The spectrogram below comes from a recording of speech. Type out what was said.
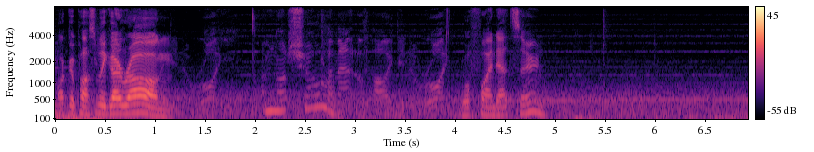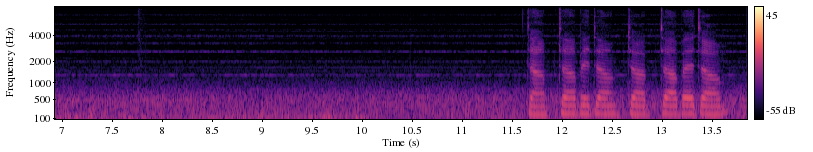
What could possibly go wrong? I'm not sure. out of hiding, all right? We'll find out soon. Dub dub a dub dub dub dub.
